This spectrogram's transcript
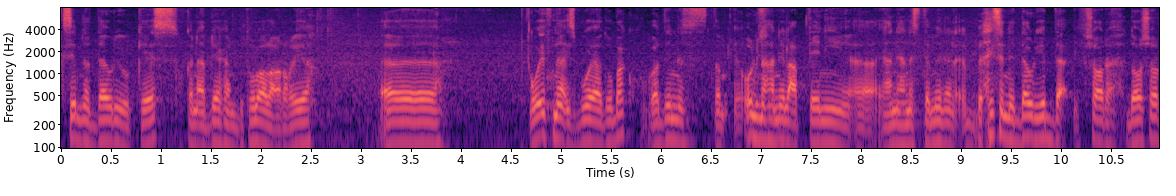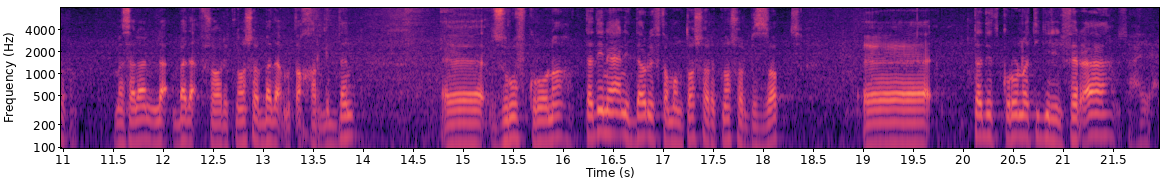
كسبنا الدوري والكاس وكان قبلها كان البطوله العربية. آه، وقفنا أسبوع يا دوبك وبعدين قلنا هنلعب تاني آه، يعني هنستمر بحيث إن الدوري يبدأ في شهر 11 مثلا لا بدأ في شهر 12 بدأ متأخر جدا. ظروف كورونا ابتدينا يعني الدوري في 18 12 بالظبط. ابتدت كورونا تيجي للفرقة صحيح.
